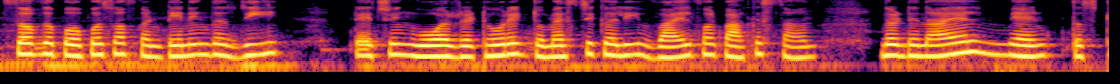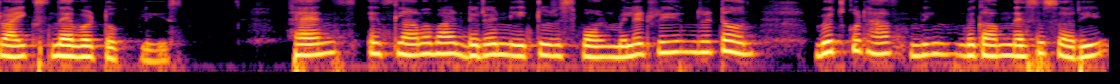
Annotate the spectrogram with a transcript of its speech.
served the purpose of containing the re Teaching war rhetoric domestically, while for Pakistan, the denial meant the strikes never took place. Hence, Islamabad didn't need to respond militarily in return, which could have been, become necessary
